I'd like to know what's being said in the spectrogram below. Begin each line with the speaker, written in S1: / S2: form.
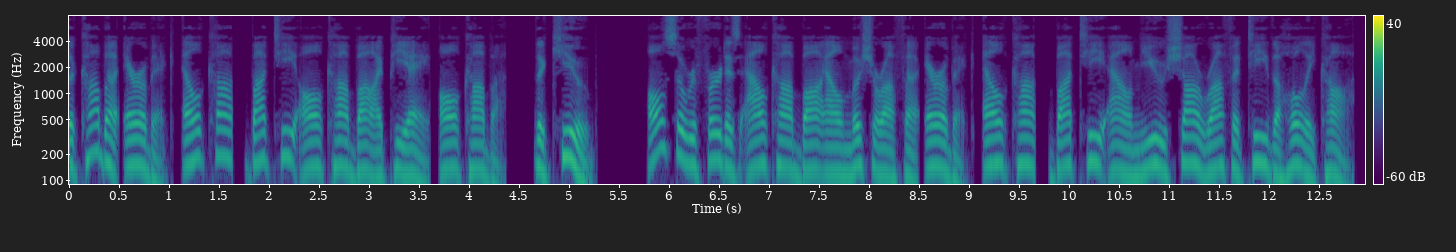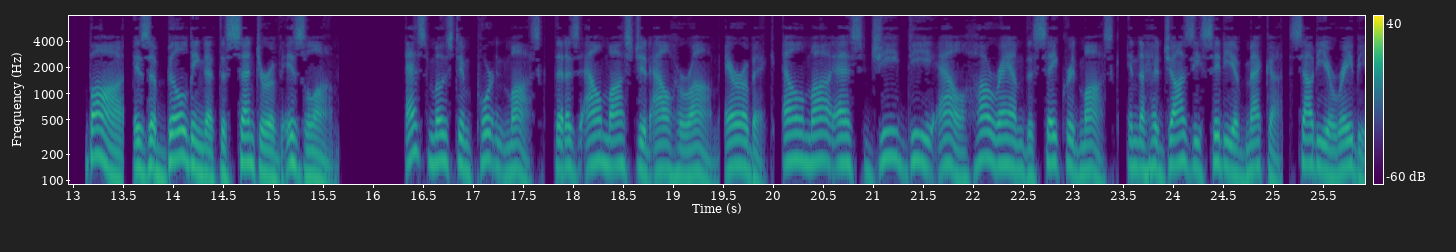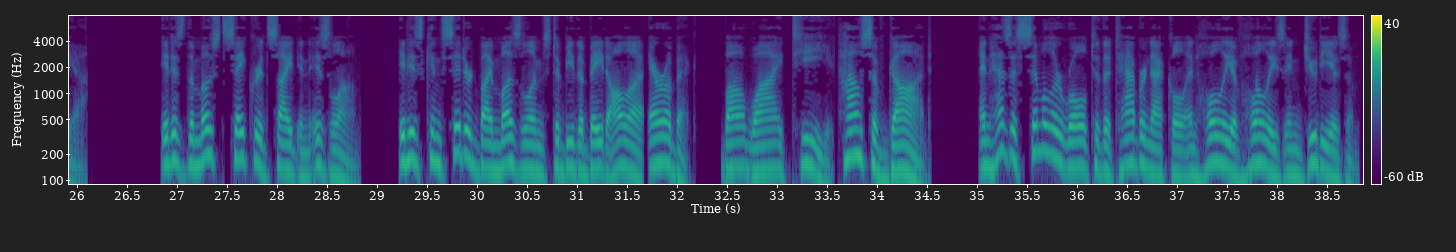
S1: The Kaaba Arabic, El Ka, Bati al Kaaba Ipa, al Kaaba, the cube, also referred as al-Kaaba al-Musharafa Arabic, El Ka, Bati al-Mu Shah the Holy Kaaba, is a building at the center of Islam. S most important mosque, that is Al-Masjid al-Haram Arabic, El Masjid al-Haram the Sacred Mosque, in the Hijazi city of Mecca, Saudi Arabia. It is the most sacred site in Islam. It is considered by Muslims to be the Bayt Allah Arabic, House of God, and has a similar role to the Tabernacle and Holy of Holies in Judaism.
